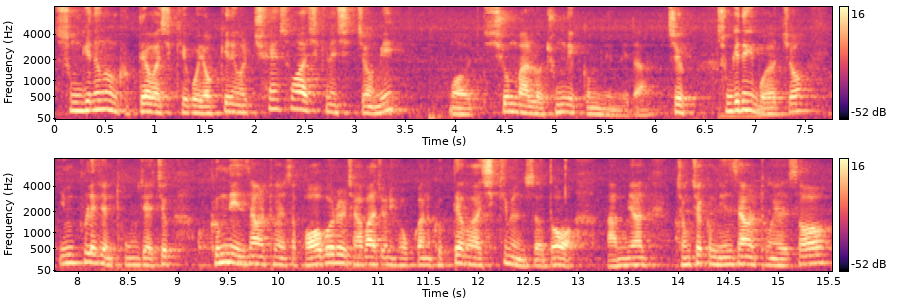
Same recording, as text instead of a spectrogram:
순기능은 극대화시키고 역기능을 최소화시키는 시점이 뭐 쉬운 말로 중립금리입니다. 즉 순기능이 뭐였죠? 인플레이션 통제, 즉 금리 인상을 통해서 버블을 잡아주는 효과는 극대화시키면서도 반면 정책금리 인상을 통해서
